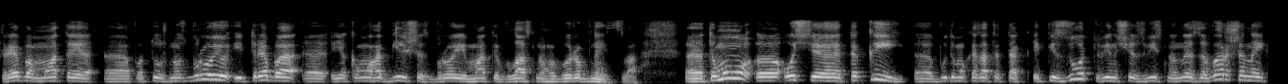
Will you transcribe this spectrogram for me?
Треба мати е, потужну зброю, і треба е, якомога більше зброї мати власного виробництва. Е, тому е, ось е, такий, е, будемо казати так, епізод. Він ще, звісно, не завершений.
